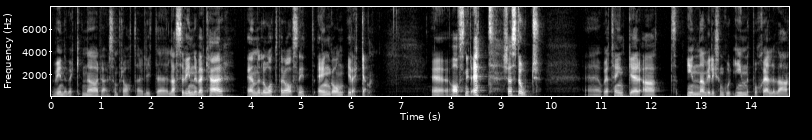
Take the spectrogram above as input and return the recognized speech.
Winnerbäck-nördar som pratar lite Lasse Winnerbäck här. En låt per avsnitt, en gång i veckan. Eh, avsnitt ett känns stort. Eh, och jag tänker att innan vi liksom går in på själva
